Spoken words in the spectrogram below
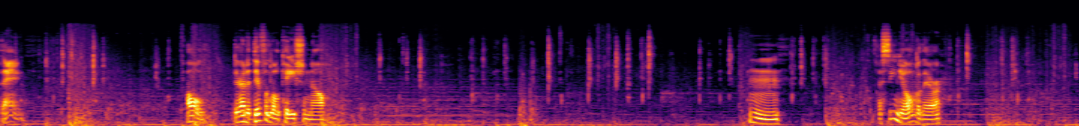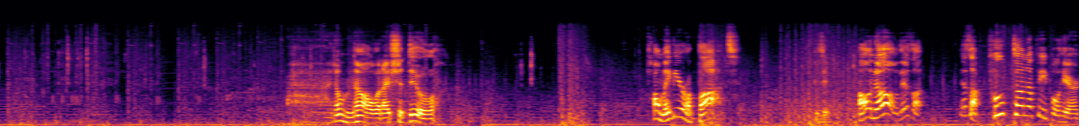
Dang. Oh, they're at a different location now. Hmm. I seen you over there. I don't know what I should do. Oh, maybe you're a bot. Is it? Oh no, there's a there's a poop ton of people here.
